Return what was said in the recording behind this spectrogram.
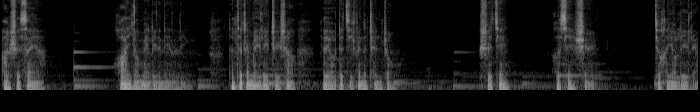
二十岁呀，花一样美丽的年龄，但在这美丽之上，又有着几分的沉重。时间和现实就很有力量。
